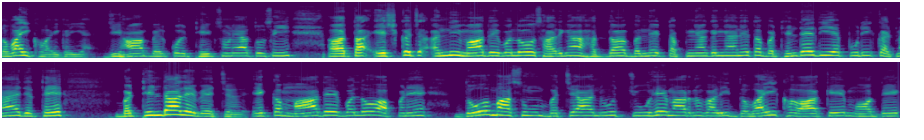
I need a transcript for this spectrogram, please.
ਦਵਾਈ ਖਵਾਈ ਗਈ ਹੈ। ਜੀ ਹਾਂ, ਬਿਲਕੁਲ ਠੀਕ ਸੁਣਿਆ ਤੁਸੀਂ। ਤਾਂ ਇਸ਼ਕ 'ਚ ਅੰਨੀ ਮਾਂ ਦੇ ਵੱਲੋਂ ਸਾਰੀਆਂ ਹੱਦਾਂ ਬੰਨੇ ਟੱਪੀਆਂ ਗਈਆਂ ਨੇ। ਤਾਂ ਬਠਿੰਡੇ ਦੀ ਇਹ ਪੂਰੀ ਘਟਨਾ ਹੈ ਜਿੱਥੇ ਬਠਿੰਡਾ ਦੇ ਵਿੱਚ ਇੱਕ ਮਾਂ ਦੇ ਵੱਲੋਂ ਆਪਣੇ ਦੋ ਮਾਸੂਮ ਬੱਚਿਆਂ ਨੂੰ ਚੂਹੇ ਮਾਰਨ ਵਾਲੀ ਦਵਾਈ ਖਵਾ ਕੇ ਮੌਤ ਦੇ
